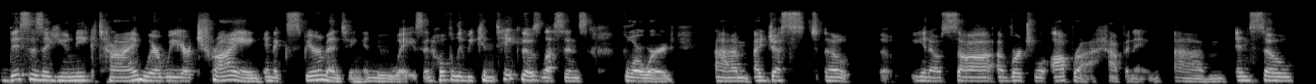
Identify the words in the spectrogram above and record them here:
this is a unique time where we are trying and experimenting in new ways. And hopefully, we can take those lessons forward. Um, I just, uh, you know, saw a virtual opera happening. Um, and so,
